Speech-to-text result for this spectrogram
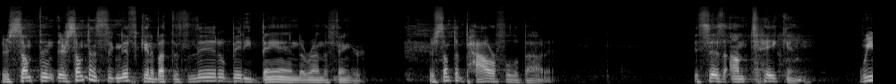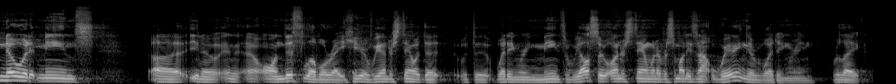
There's something, there's something significant about this little bitty band around the finger. There's something powerful about it. It says, I'm taken. We know what it means, uh, you know, in, uh, on this level right here. We understand what the, what the wedding ring means. And we also understand whenever somebody's not wearing their wedding ring, we're like,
